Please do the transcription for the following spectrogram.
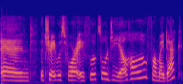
And the trade was for a Floatzel GL holo for my deck.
